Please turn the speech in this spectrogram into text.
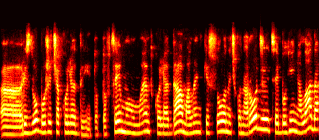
е, Різдво Божича коляди. Тобто в цей момент коляда, маленьке сонечко народжується, і богиня Лада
